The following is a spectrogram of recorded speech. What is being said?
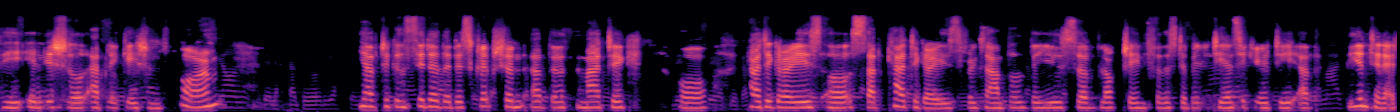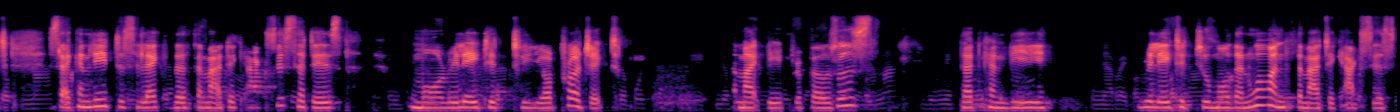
the initial application form, you have to consider the description of the thematic or categories or subcategories. For example, the use of blockchain for the stability and security of the internet. Secondly, to select the thematic axis that is more related to your project. There might be proposals that can be related to more than one thematic axis.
